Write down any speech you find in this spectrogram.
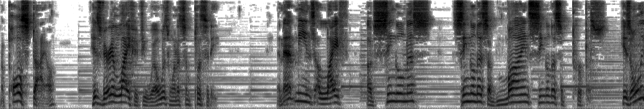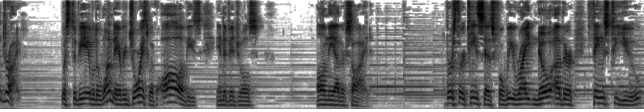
Now, Paul's style, his very life, if you will, was one of simplicity. And that means a life of singleness singleness of mind, singleness of purpose. His only drive was to be able to one day rejoice with all of these individuals on the other side. Verse 13 says, For we write no other things to you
